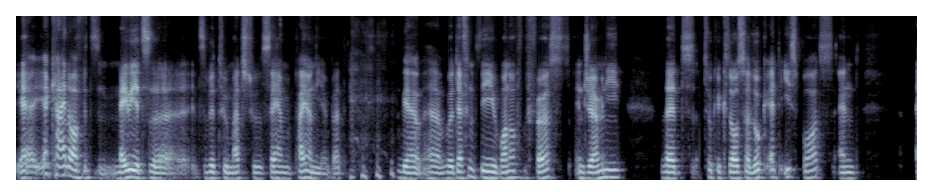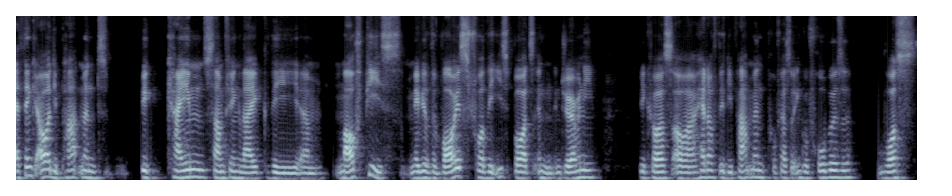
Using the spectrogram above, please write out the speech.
Yeah, yeah, kind of. It's maybe it's a it's a bit too much to say I'm a pioneer, but yeah, uh, we're definitely one of the first in Germany that took a closer look at esports, and I think our department became something like the um, mouthpiece, maybe the voice for the esports in, in Germany, because our head of the department, Professor Ingo Froböse, was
